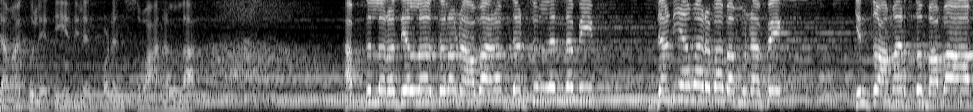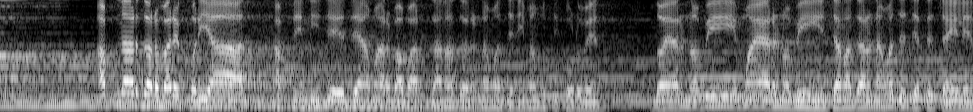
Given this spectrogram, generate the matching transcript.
জামা খুলে দিয়ে দিলেন, পড়েন সুবাহ আল্লাহ আব্দুল্লাহ রাদিয়াল্লাহু তাআলা আবার আবদার চললেন, নবী, জানি আমার বাবা মুনাফেক, কিন্তু আমার তো বাবা, আপনার দরবারে ফরিয়াদ। আপনি নিজে যে আমার বাবার জানাজার নামাজে ইমামতি করবেন, দয়ার নবী, মায়ার নবী জানাজার নামাজে যেতে চাইলেন।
